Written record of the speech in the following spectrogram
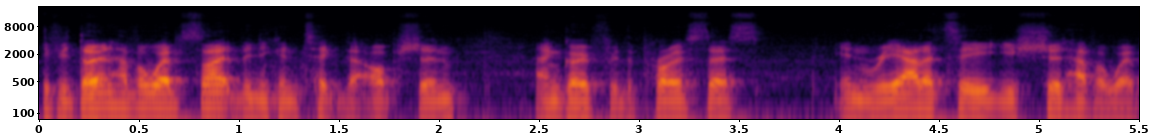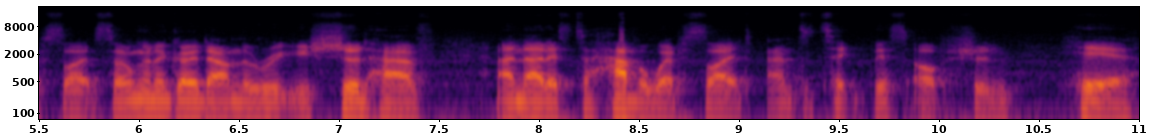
If you don't have a website, then you can tick that option and go through the process. In reality, you should have a website. So I'm going to go down the route you should have, and that is to have a website and to tick this option here.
